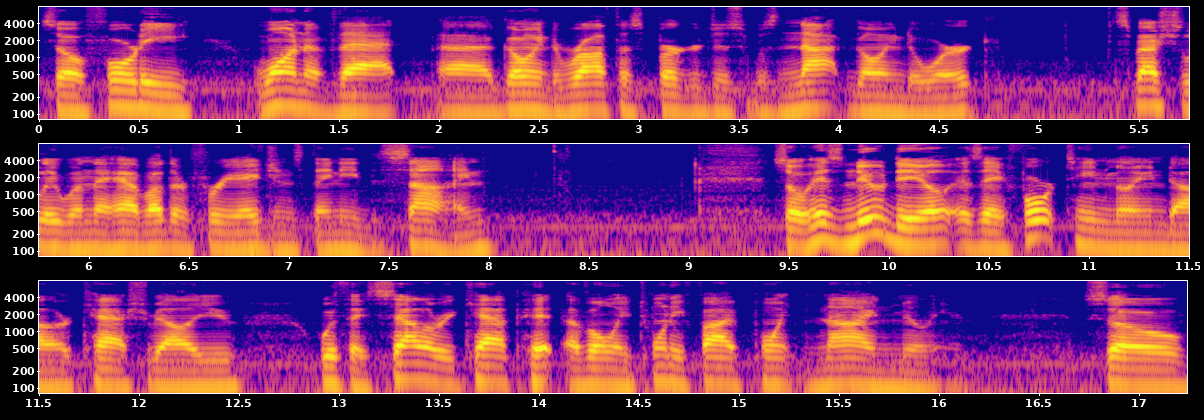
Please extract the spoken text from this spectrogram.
so 41 of that uh, going to Roethlisberger just was not going to work, especially when they have other free agents they need to sign. So his new deal is a 14 million dollar cash value with a salary cap hit of only 25.9 million. So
